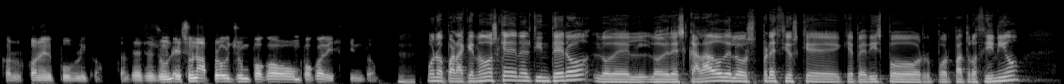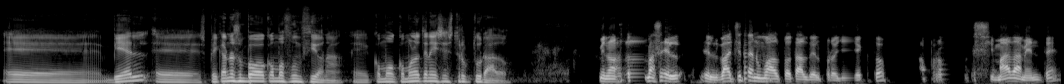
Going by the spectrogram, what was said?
con, el público. Entonces es un, es un approach un poco, un poco distinto. Bueno, para que no nos quede en el tintero, lo del, lo del escalado de los precios que, pedís por, por patrocinio, eh, Biel, eh, explícanos un poco cómo funciona, eh, cómo, cómo, lo tenéis estructurado. Mira, nosotros más el, el budget anual total del proyecto aproximadamente,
